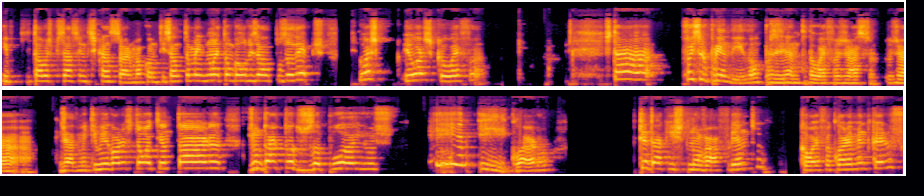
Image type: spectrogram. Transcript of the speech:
e talvez precisassem descansar. Uma competição que também não é tão valorizada pelos adeptos. Eu acho, eu acho que a UEFA está. Foi surpreendido. O presidente da UEFA já, já, já admitiu e agora estão a tentar juntar todos os apoios e, e claro, tentar que isto não vá à frente que a UEFA claramente quer os,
